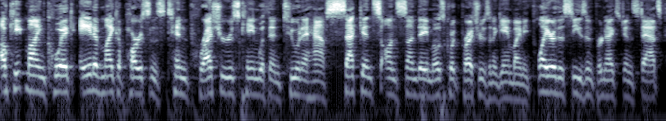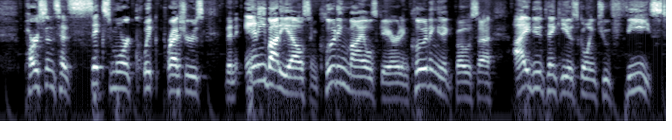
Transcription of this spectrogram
I'll keep mine quick. Eight of Micah Parsons' 10 pressures came within two and a half seconds on Sunday. Most quick pressures in a game by any player this season per next gen stats. Parsons has six more quick pressures than anybody else, including Myles Garrett, including Nick Bosa. I do think he is going to feast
